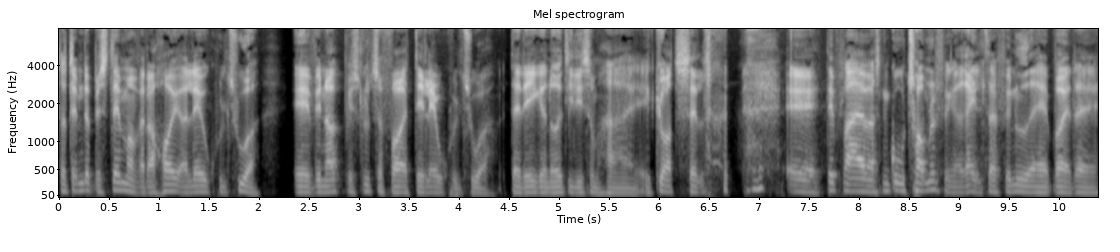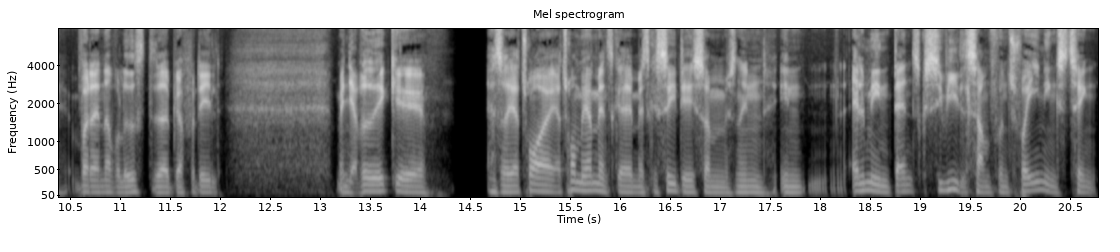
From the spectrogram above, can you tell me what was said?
så dem, der bestemmer, hvad der er høj og lav kultur, øh, vil nok beslutte sig for, at det er lav kultur, da det ikke er noget, de ligesom har øh, gjort selv. øh, det plejer at være sådan en god tommelfingerregel til at finde ud af, hvordan, øh, hvordan og hvorledes det der bliver fordelt. Men jeg ved ikke... Øh, Altså, jeg tror, jeg tror mere, man skal, man skal se det som sådan en, en almen dansk civilsamfundsforeningsting,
